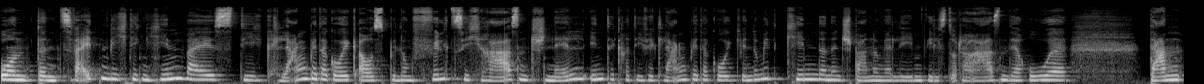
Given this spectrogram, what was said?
Und den zweiten wichtigen Hinweis, die Klangpädagogik-Ausbildung füllt sich rasend schnell. Integrative Klangpädagogik, wenn du mit Kindern Entspannung erleben willst oder Rasen der Ruhe, dann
